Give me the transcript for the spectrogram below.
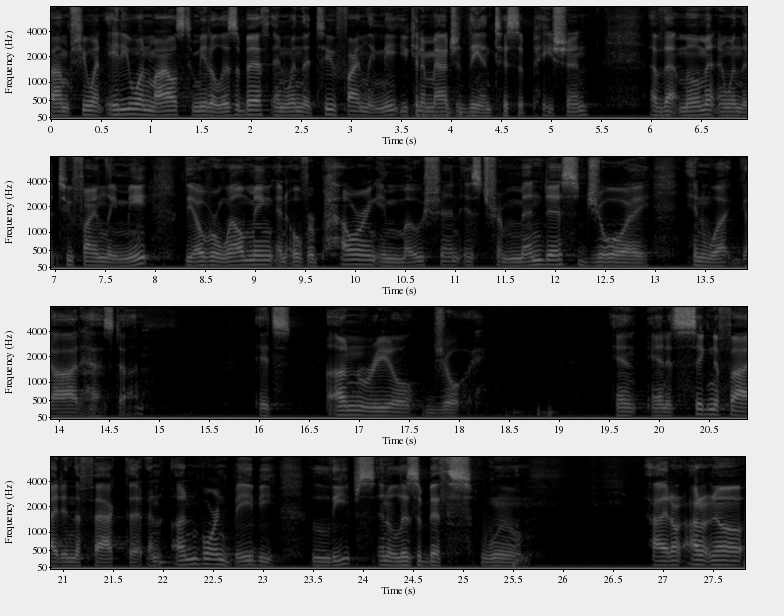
um, she went 81 miles to meet Elizabeth, and when the two finally meet, you can imagine the anticipation of that moment. And when the two finally meet, the overwhelming and overpowering emotion is tremendous joy in what God has done. It's unreal joy. And, and it's signified in the fact that an unborn baby leaps in Elizabeth's womb. I don't, I don't know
